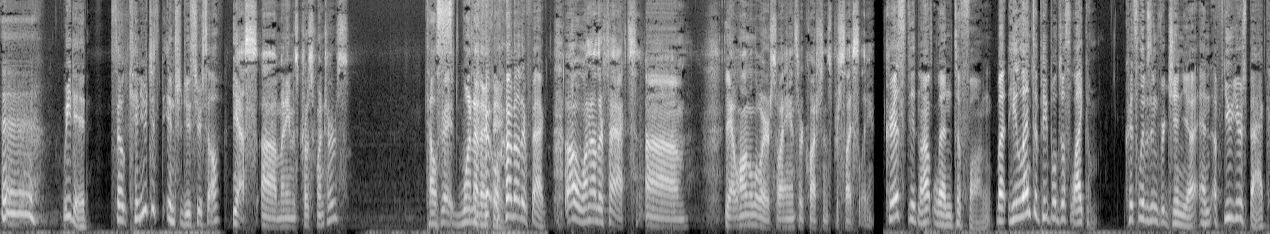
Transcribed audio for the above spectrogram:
Eh. We did. So can you just introduce yourself? Yes, uh, my name is Chris Winters. Tell us one other thing. One other fact. Oh, one other fact. Um, yeah, well, I'm a lawyer, so I answer questions precisely. Chris did not lend to Fong, but he lent to people just like him. Chris lives in Virginia, and a few years back,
